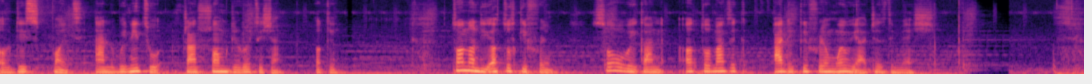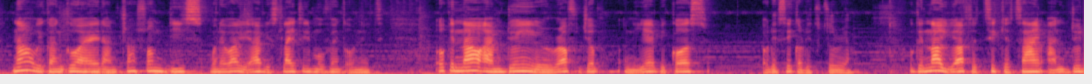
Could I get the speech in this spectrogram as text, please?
of this point and we need to transform the rotation okay turn on the auto keyframe so we can automatic add a keyframe when we adjust the mesh now we can go ahead and transform this whenever we have a slightly movement on it okay now i'm doing a rough job on here because of the sake of the tutorial. Okay now you have to take your time and do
